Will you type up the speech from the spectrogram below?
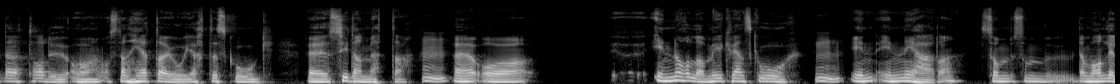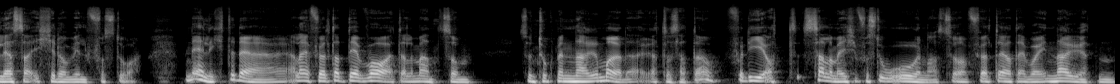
der tar du og altså Den heter jo 'Hjerteskog eh, Sydanmetta', mm. og inneholder mye kvenske ord mm. inn, inni her, da som, som, den vanlige leser ikke da vil forstå. Men jeg likte det, eller jeg følte at det var et element som, som tok meg nærmere det, rett og slett. da. Fordi at selv om jeg ikke forsto ordene, så følte jeg at jeg var i nærheten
